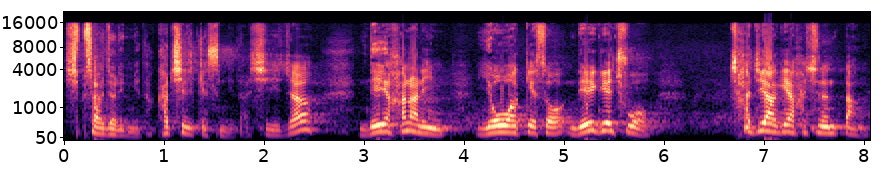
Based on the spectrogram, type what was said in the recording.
14절입니다. 같이 읽겠습니다. 시작. 내 하나님 여호와께서 내게 주어 차지하게 하시는 땅,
